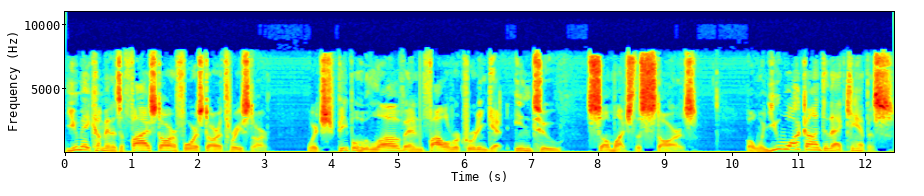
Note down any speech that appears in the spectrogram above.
you may come in as a five star, a four star, a three star, which people who love and follow recruiting get into so much the stars. But when you walk onto that campus,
